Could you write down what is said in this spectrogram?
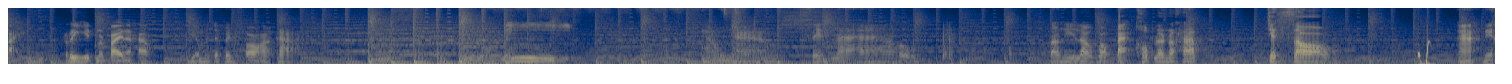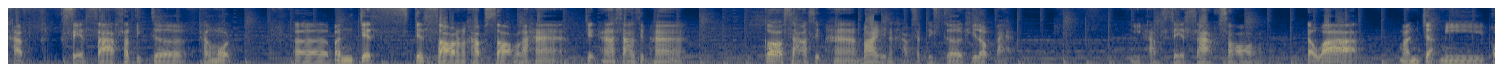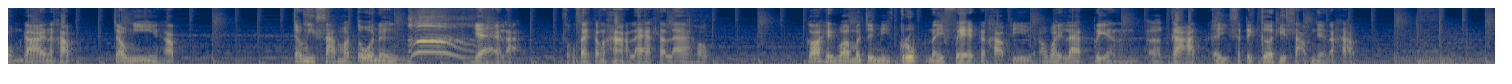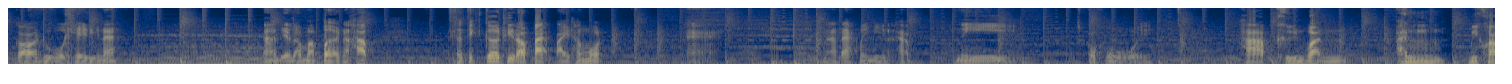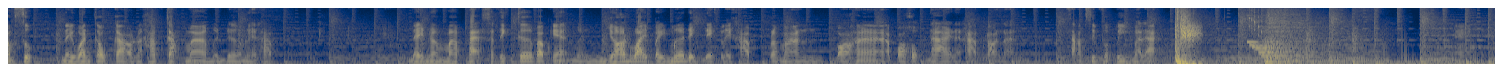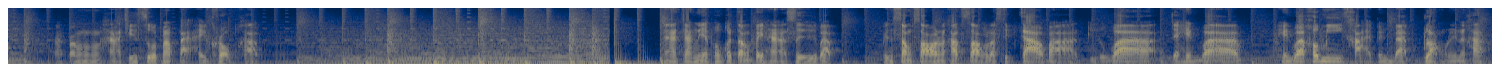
รีดมันไปนะครับ เดี๋ยวมันจะเป็นฟองอากาศ นี่เงางามเสร็จแล้ว ตอนนี้เราก็แปะครบแล้วนะครับเจ็ดซองอะนี่ครับ เศษซากสติกเกอร์ทั้งหมด เอ่อมันเจ็ดเจ็ดซองนะครับซองละห้าเจ็ดห้าสามสิบห้าก็สามสิบห้าใบนะครับสติกเกอร์ที่เราแปะนี่ครับ เศษซากซอง แต่ว่ามันจะมีผมได้นะครับ เจ้านี่ครับ เจ้านี่ซ้ำมาตัวหนึ่ง แย่ละ สงสัยต้องหาแลกซะแล้ว ก็เห็นว่ามันจะมีกรุ๊ปในเฟซนะครับ ที่เอาไว้แลกเปลี่ยนการ์ดไอสติกเกอร์ที่ซ้ำเนี่ยนะครับ ก็ดูโอเคดีนะอะเดี๋ยวเรามาเปิดนะครับสติกเกอร์ที่เราแปะไปทั้งหมดอ่าหน้าแรกไม่มีนะครับ นี่ โอ้โหภาพคืนวันอันมีความสุขในวันเก่าๆนะครับ กลับมาเหมือนเดิมเลยครับ ได้นำมาแปะสติกเกอร์แบบนี้เหมือนย้อนวัยไปเมื่อเด็กๆเลยครับ ประมาณป .5 ป .6 ได้นะครับ ตอนนั้น 30 กว่าปีมาแล้วเราต้องหาชิ้นส่วนมาแปะให้ครบครับจากนี้ผมก็ต้องไปหาซื้อแบบเป็นซองๆนะครับซองละ 19 บาท หรือว่าจะเห็นว่าเห็นว่าเขามีขายเป็นแบบกล่องเลยนะครับ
